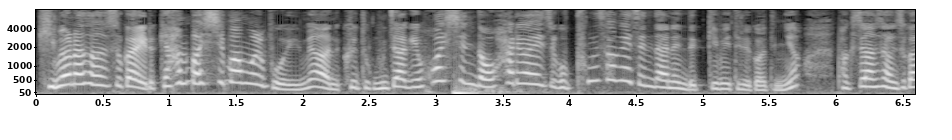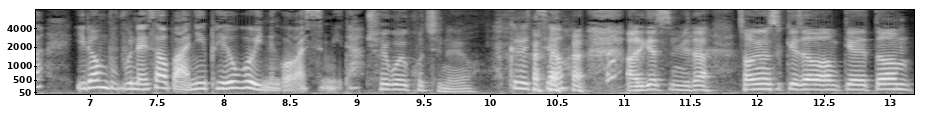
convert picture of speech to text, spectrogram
김연아 선수가 이렇게 한 번 시범을 보이면 그 동작이 훨씬 더 화려해지고 풍성해진다는 느낌이 들거든요. 박수현 선수가 이런 부분에서 많이 배우고 있는 것 같습니다. 최고의 코치네요. 그렇죠. 알겠습니다. 정현숙 기자와 함께했던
